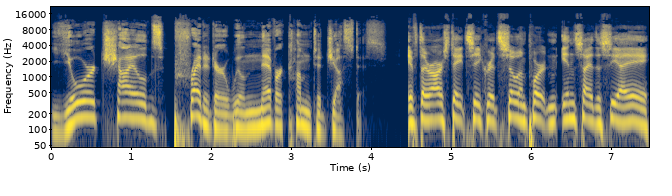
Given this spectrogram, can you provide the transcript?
your child's predator will never come to justice. If there are state secrets so important inside the CIA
